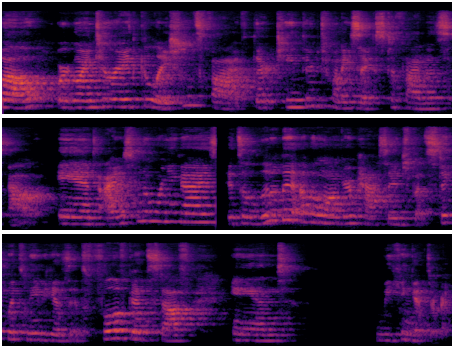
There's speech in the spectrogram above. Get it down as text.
Well, we're going to read Galatians 5 13 through 26 to find this out. And I just want to warn you guys, it's a little bit of a longer passage, but stick with me because it's full of good stuff and we can get through it.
